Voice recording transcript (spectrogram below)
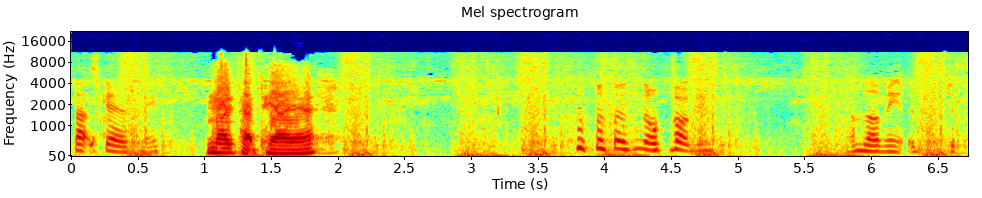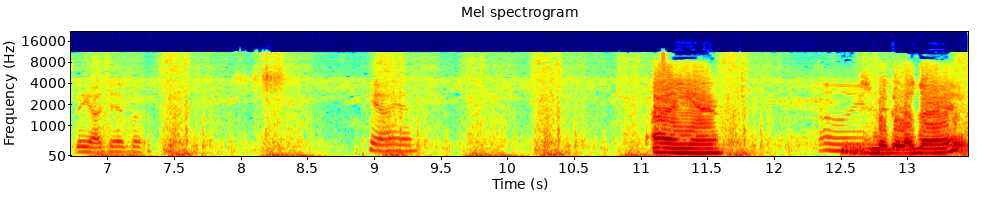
that scares me. Like pet PIF. not funny. I'm loving it, just the idea but PIS. Oh yeah. Oh, Just make it look alright.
